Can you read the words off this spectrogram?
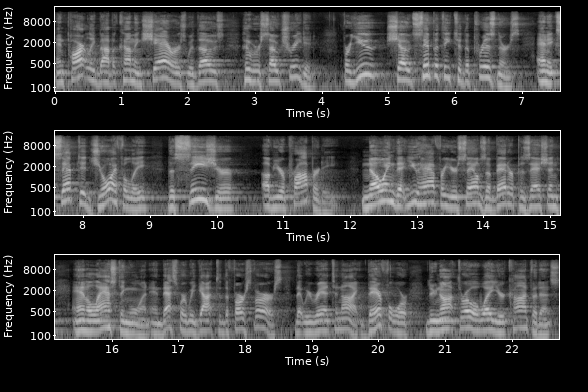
and partly by becoming sharers with those who were so treated. For you showed sympathy to the prisoners and accepted joyfully the seizure of your property knowing that you have for yourselves a better possession and a lasting one. And that's where we got to the first verse that we read tonight. Therefore, do not throw away your confidence,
